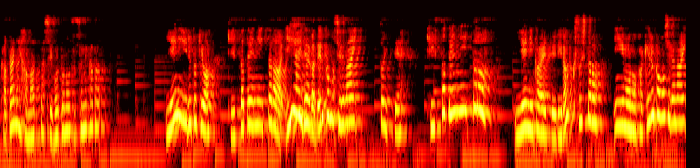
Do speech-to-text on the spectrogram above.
型にはまった仕事の進め方。家にいるときは、喫茶店に行ったらいいアイデアが出るかもしれない。と言って、喫茶店に行ったら、家に帰ってリラックスしたらいいもの書けるかもしれない。っ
